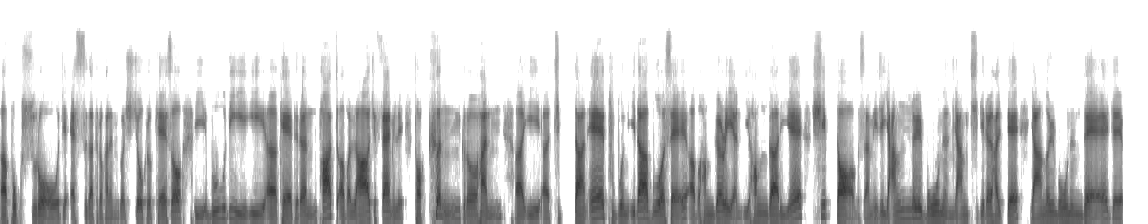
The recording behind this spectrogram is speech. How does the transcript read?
어, 복수로 이제 s가 들어가는 것이죠. 그렇게 해서 이 무디 이 어, 개들은 part of a large family 더 큰 그러한 어, 이 어, 집 집단의 부분이다. 무엇에? Of Hungarian. 이 헝가리의 sheepdogs 하면 이제 양을 모는 양치기를 할 때 양을 모는데 이제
